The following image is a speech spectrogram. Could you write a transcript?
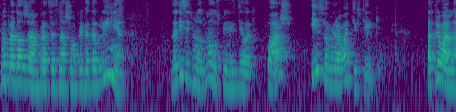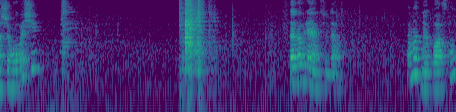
Мы продолжаем процесс нашего приготовления. За 10 минут мы успели сделать фарш и сформировать тефтельки. Открываем наши овощи. Добавляем сюда томатную пасту.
